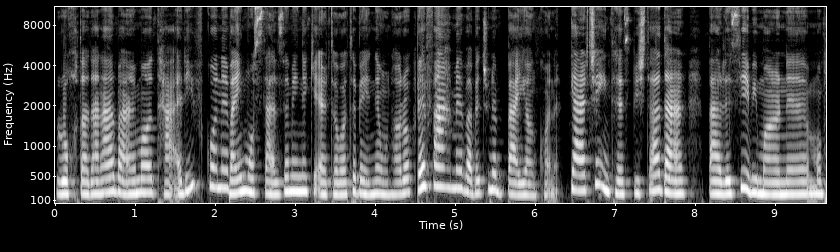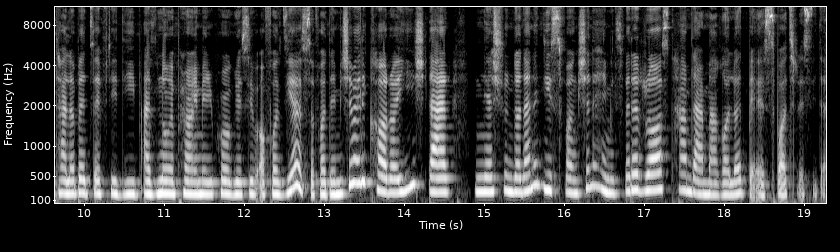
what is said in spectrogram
رخ دادن رو برای ما تعریف کنه و این مستلزم اینه که ارتباط بین اونها رو بفهمه و بتونه بیان کنه. گرچه این تست بیشتر در بررسی بیماران مبتلا به FTD از نوع primary progressive aphasia استفاده میشه ولی کاراییش در نشون دادن dysfunction hemisphere راست هم در مقالات به اثبات رسیده.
